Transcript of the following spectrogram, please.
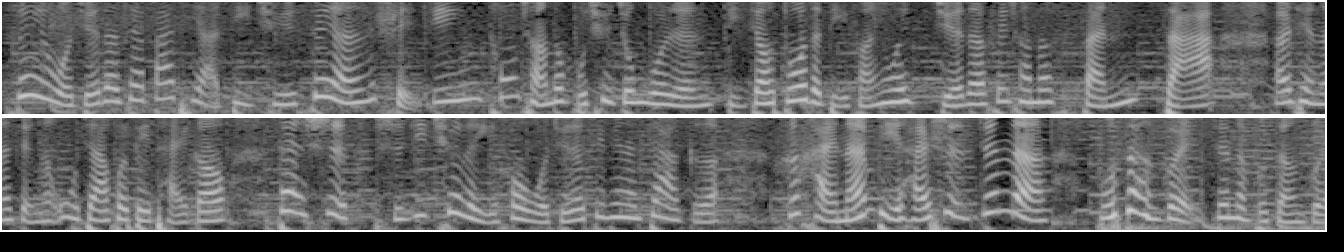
所以我觉得在芭提雅地区，虽然水晶通常都不去中国人比较多的地方，因为觉得非常的繁杂，而且呢，整个物价会被抬高，但是实际去了以后，我觉得这边的价格。和海南比还是真的不算贵，真的不算贵。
